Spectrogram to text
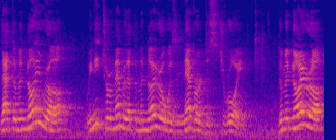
that the menorah, we need to remember that the menorah was never destroyed. The menorah,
